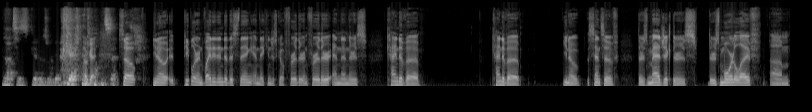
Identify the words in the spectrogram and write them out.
That's as good as we're going to get. Okay. so, you know, people are invited into this thing and they can just go further and further. And then there's kind of a, kind of a, you know, sense of there's magic, there's there's more to life, um,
